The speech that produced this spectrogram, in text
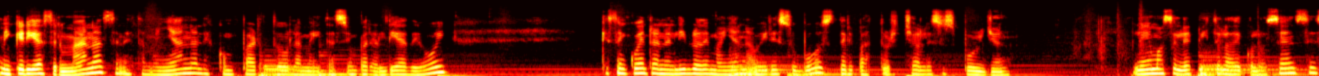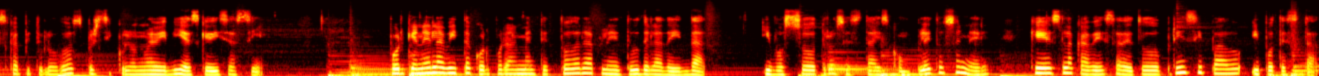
Mis queridas hermanas, en esta mañana les comparto la meditación para el día de hoy, que se encuentra en el libro de Mañana Oiré su voz del pastor Charles Spurgeon. Leemos en la epístola de Colosenses, capítulo 2, versículo 9 y 10, que dice así: Porque en él habita corporalmente toda la plenitud de la deidad, y vosotros estáis completos en él, que es la cabeza de todo principado y potestad.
